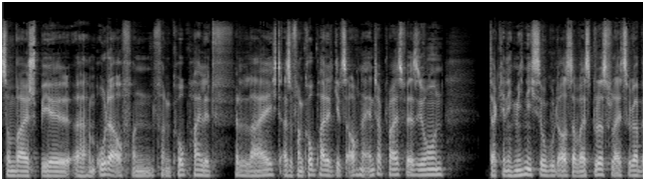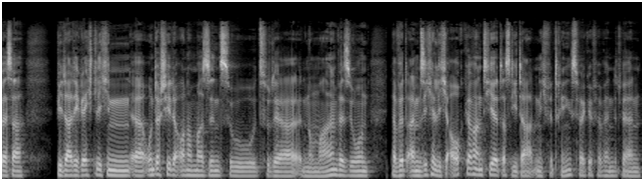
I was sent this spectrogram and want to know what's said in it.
zum Beispiel ähm, oder auch von, von Copilot vielleicht. Also von Copilot gibt es auch eine Enterprise-Version. Da kenne ich mich nicht so gut aus, da weißt du das vielleicht sogar besser, wie da die rechtlichen äh, Unterschiede auch nochmal sind zu, zu der normalen Version. Da wird einem sicherlich auch garantiert, dass die Daten nicht für Trainingszwecke verwendet werden.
